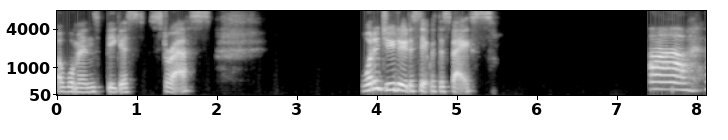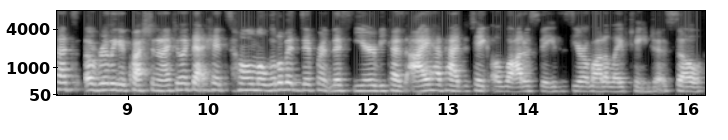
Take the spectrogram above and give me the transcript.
a woman's biggest stress what did you do to sit with the space uh, that's a really good question. And I feel like that hits home a little bit different this year because I have had to take a lot of space this year, a lot of life changes. So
